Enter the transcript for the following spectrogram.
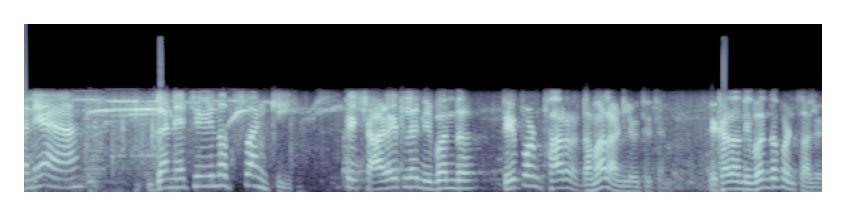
गण्या गण्याचे विनोद सांग की. ते शाळेतले निबंध ते पण फार धमाल आणली होती त्यांनी. एखादा निबंध पण चालेल.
